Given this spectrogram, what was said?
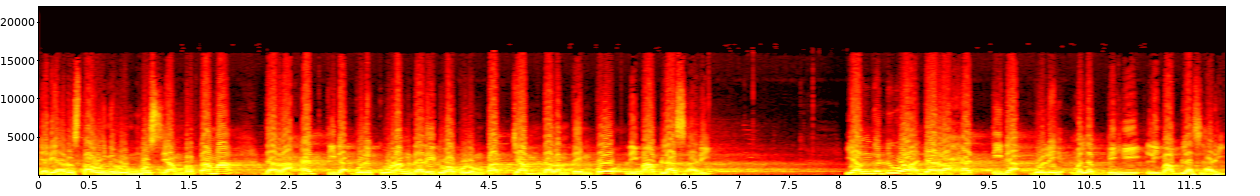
jadi harus tahu ini rumus yang pertama darah haid tidak boleh kurang dari 24 jam dalam tempo 15 hari. Yang kedua darah haid tidak boleh melebihi 15 hari.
